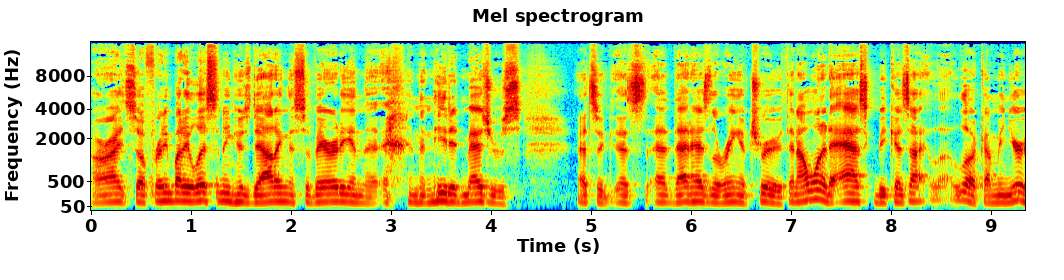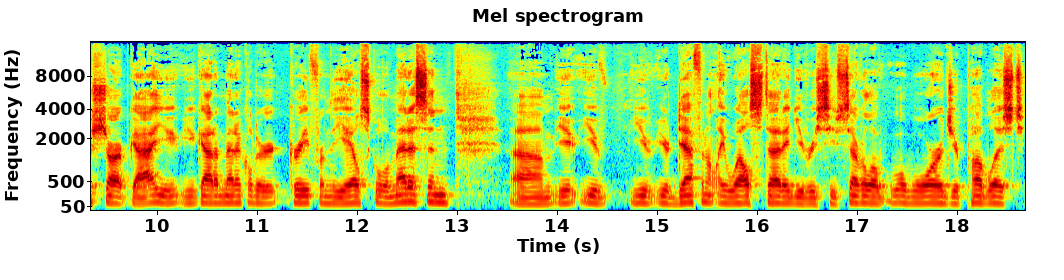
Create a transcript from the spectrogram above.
All right. So for anybody listening who's doubting the severity and the and the needed measures, that's a that's that has the ring of truth. And I wanted to ask because I look, I mean, you're a sharp guy. You you got a medical degree from the Yale School of Medicine. Um, you you've you, you're definitely well studied. You've received several awards. You're published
